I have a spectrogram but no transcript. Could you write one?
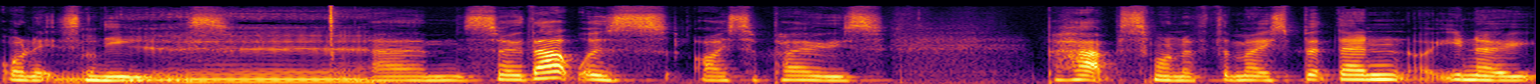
on its knees. Yeah. Um, so that was, I suppose, perhaps one of the most. But then, you know,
